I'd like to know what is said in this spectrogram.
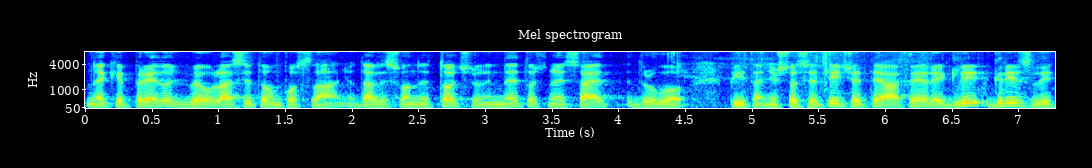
neke predođbe u vlastitom poslanju. Da li su one točne ili netočne, je sad drugo pitanje. Što se tiče te afere Grizli,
